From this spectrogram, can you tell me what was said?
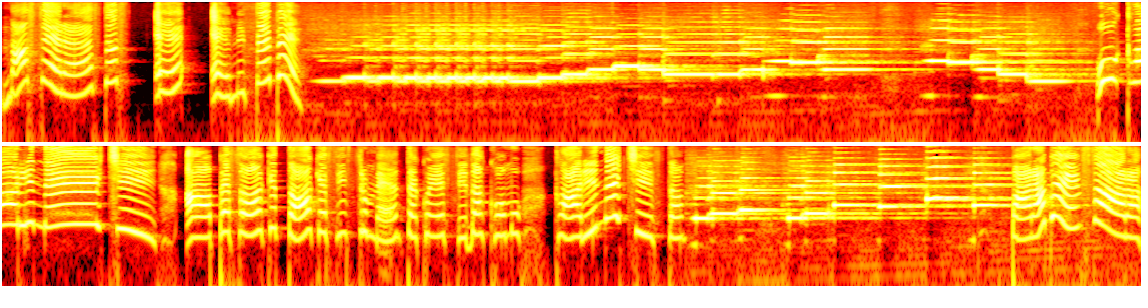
nas serestas e MPB. A pessoa que toca esse instrumento é conhecida como clarinetista. Parabéns, Sara!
